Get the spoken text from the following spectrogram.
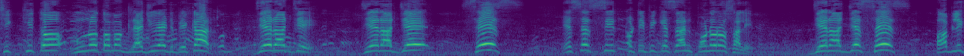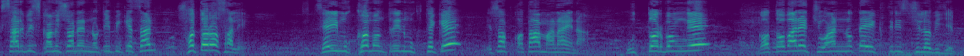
শিক্ষিত ন্যূনতম গ্র্যাজুয়েট বেকার যে রাজ্যে যে রাজ্যে শেষ এসএসসি নোটিফিকেশন পনেরো সালে, যে রাজ্যে শেষ পাবলিক সার্ভিস কমিশনের নোটিফিকেশন সতেরো সালে। সেই মুখ্যমন্ত্রীর মুখ থেকে এসব কথা মানায় না। উত্তরবঙ্গে গতবারে চুয়ান্নতে একত্রিশ ছিল বিজেপি।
